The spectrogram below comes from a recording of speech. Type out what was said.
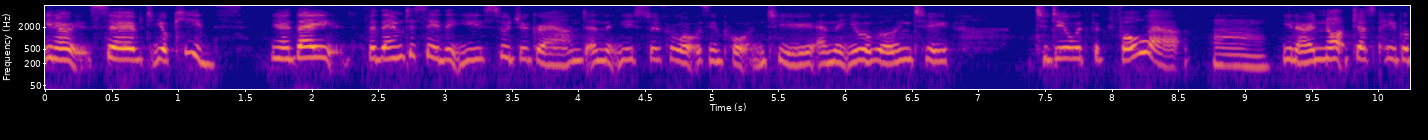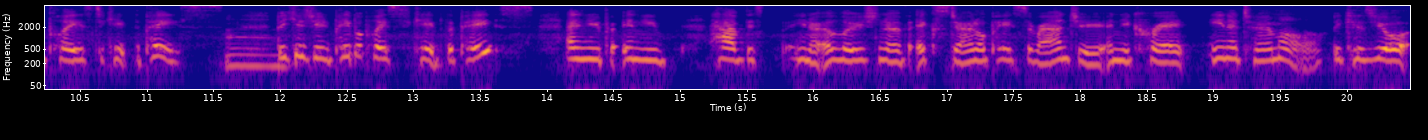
you know served your kids. You know, they for them to see that you stood your ground and that you stood for what was important to you, and that you were willing to to deal with the fallout. Hmm. You know, not just people please to keep the peace, hmm. because you people please to keep the peace, and you and you have this you know illusion of external peace around you, and you create inner turmoil because you're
